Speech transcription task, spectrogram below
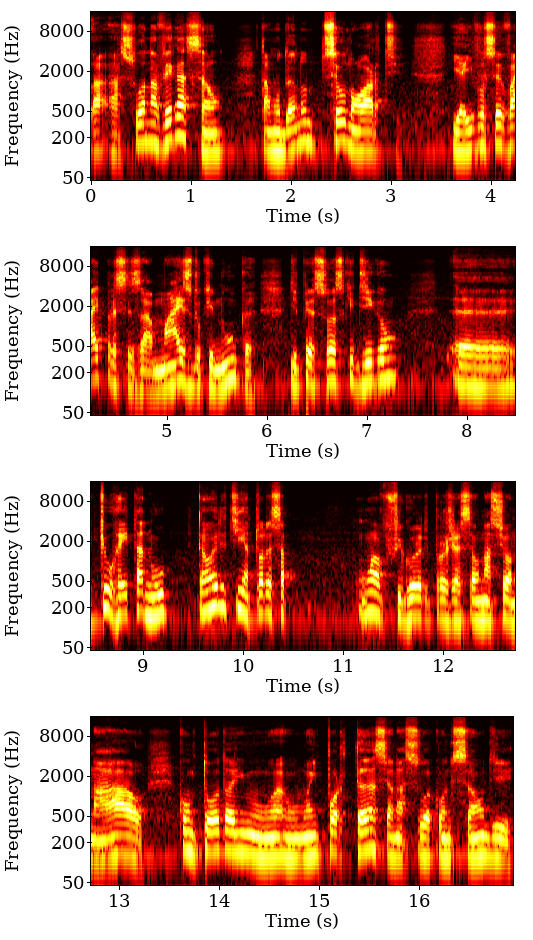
a, a sua navegação, está mudando o seu norte. E aí você vai precisar, mais do que nunca, de pessoas que digam eh, que o rei está nu. Então ele tinha toda essa uma figura de projeção nacional, com toda uma, uma, importância na sua condição de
